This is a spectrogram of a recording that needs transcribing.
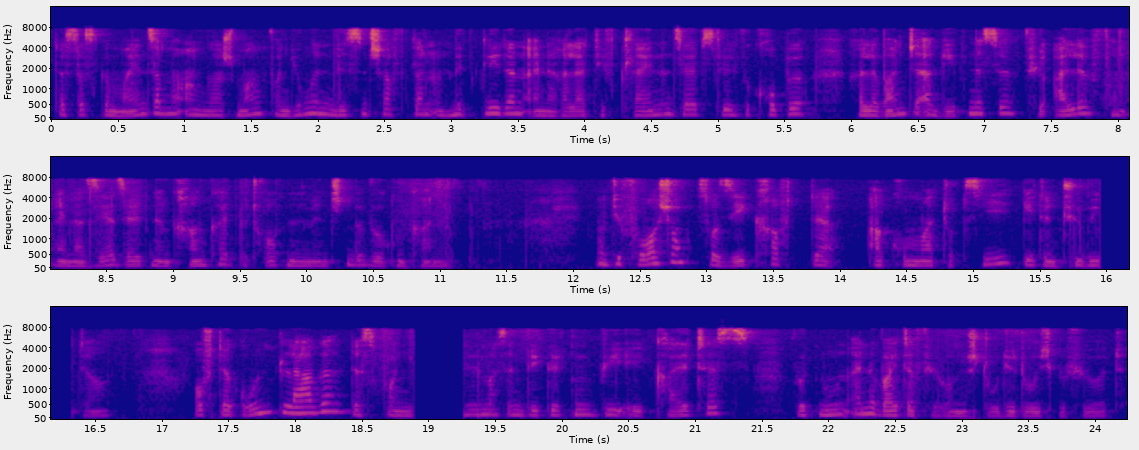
dass das gemeinsame Engagement von jungen Wissenschaftlern und Mitgliedern einer relativ kleinen Selbsthilfegruppe relevante Ergebnisse für alle von einer sehr seltenen Krankheit betroffenen Menschen bewirken kann. Und die Forschung zur Sehkraft der Achromatopsie geht in Tübingen weiter. Auf der Grundlage des von Hilmers entwickelten VE-Kal-Tests wird nun eine weiterführende Studie durchgeführt.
